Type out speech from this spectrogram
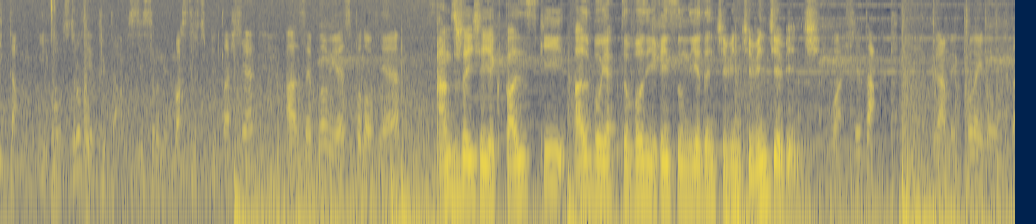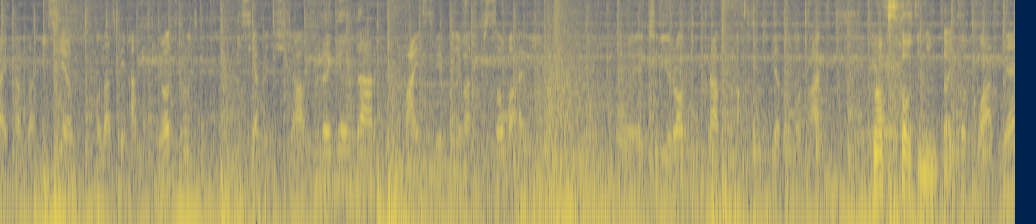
Witam i o zdrowie pytam. Z tej strony Master15, a ze mną jest ponownie. Andrzej Ziejek-Palski albo jak to woli Rysun 1999. Właśnie tak. Gramy kolejną tutaj, prawda, misję o nazwie Atak i Odwrót. Misja będzie się działa w legendarnym państwie, ponieważ w Somalii, yy, czyli rogu praw Afryki, wiadomo, tak? No Yy, wschodnim, tak. Dokładnie.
